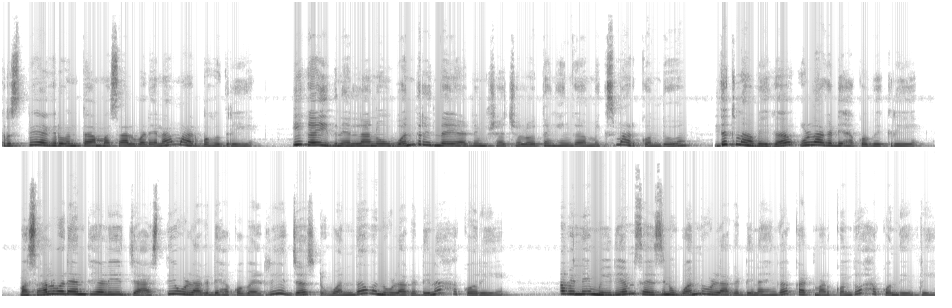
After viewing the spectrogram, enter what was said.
ಕ್ರಿಸ್ಪಿ ಆಗಿರುವಂಥ ಮಸಾಲೆ ವಡೆನ ಮಾಡಬಹುದ್ರಿ. ಈಗ ಇದನ್ನೆಲ್ಲಾನು ಒಂದರಿಂದ ಎರಡು ನಿಮಿಷ ಚಲೋ ತಂಗ ಹಿಂಗೆ ಮಿಕ್ಸ್ ಮಾಡ್ಕೊಂಡು ಇದಕ್ಕೆ ನಾವೀಗ ಉಳ್ಳಾಗಡ್ಡಿ ಹಾಕೋಬೇಕ್ರಿ. ಮಸಾಲ ವಡೆ ಅಂತ ಹೇಳಿ ಜಾಸ್ತಿ ಉಳ್ಳಾಗಡ್ಡಿ ಹಾಕೋಬೇಡ್ರಿ ಜಸ್ಟ್ ಒಂದ ಒಂದು ಉಳ್ಳಾಗಡ್ಡಿನ ಹಾಕೋರಿ. ನಾವಿಲ್ಲಿ ಮೀಡಿಯಮ್ ಸೈಜಿನ ಒಂದು ಉಳ್ಳಾಗಡ್ಡಿನ ಹಿಂಗೆ ಕಟ್ ಮಾಡ್ಕೊಂಡು ಹಾಕೊಂಡೀವ್ರಿ.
